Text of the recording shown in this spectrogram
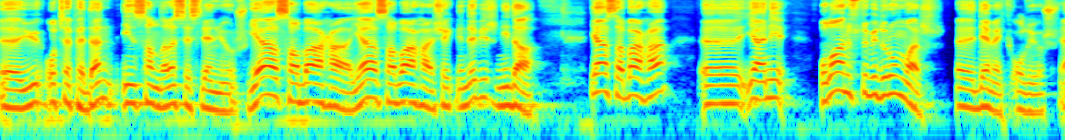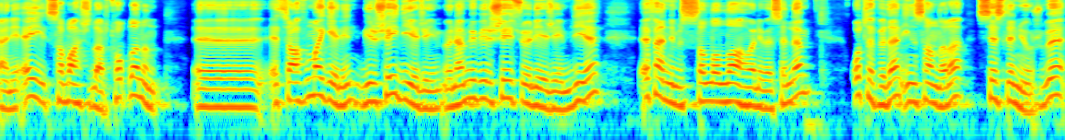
e, o tepeden insanlara sesleniyor. Ya sabaha, ya sabaha şeklinde bir nida. Ya sabaha e, yani olağanüstü bir durum var e, demek oluyor. Yani ey sabahçılar toplanın e, etrafıma gelin bir şey diyeceğim, önemli bir şey söyleyeceğim diye Efendimiz sallallahu aleyhi ve sellem o tepeden insanlara sesleniyor ve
